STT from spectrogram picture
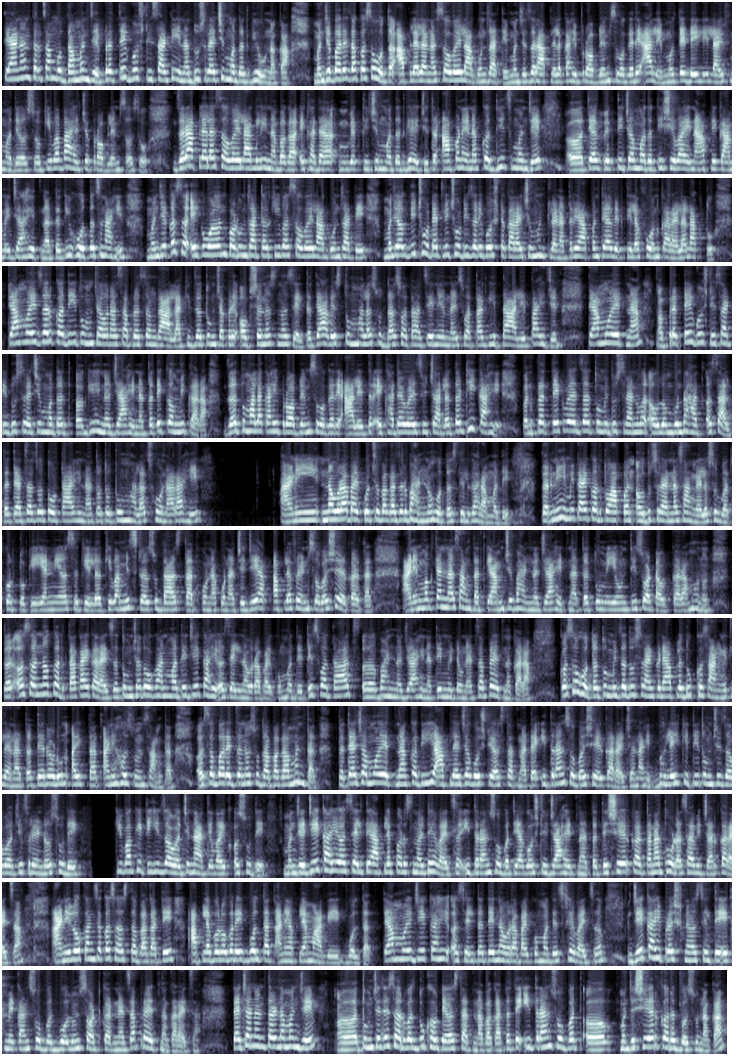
त्यानंतरचा मुद्दा म्हणजे प्रत्येक गोष्टीसाठी ना दुसऱ्याची मदत घेऊ नका. म्हणजे बरेचदा कसं होतं आपल्याला ना सवय लागून जाते. म्हणजे जर आपल्याला काही प्रॉब्लेम्स वगैरे आले मग ते डेली लाईफमध्ये असो किंवा बाहेरचे प्रॉब्लेम्स असो जर आपल्याला सवय लागली ना बघा एखाद्या व्यक्तीची मदत घ्यायची तर आपण आहे ना कधीच म्हणजे त्या व्यक्तीच्या मदतीशिवाय ना आपली कामे जी आहेत ना तर ती होतच नाहीत. म्हणजे कसं एक वळण पडून जातं किंवा सवय लागून जाते. म्हणजे अगदी छोट्यातली छोटी जरी गोष्ट करायची म्हटलं ना तरी आपण त्या व्यक्तीला फोन करायला लागतो. त्यामुळे जर कधी तुमच्यावर असा प्रसंग आला की जर तुमच्याकडे ऑप्शनच नसेल तर त्यावेळेस तुम्हाला सुद्धा स्वतःचे निर्णय स्वतः घेता आले पाहिजेत. त्यामुळे ना प्रत्येक गोष्टीसाठी दुसऱ्याची मदत घेणं जे आहे ना तर ते कमी करा. जर तुम्हाला काही प्रॉब्लेम्स वगैरे आले तर एखाद्या वेळेस विचारलं तर ठीक आहे. पण प्रत्येक वेळेस जर तुम्ही दुसऱ्यांवर अवलंबून राहत असाल तर त्याचा जो तोटा आहे ना तर तो तुम्हालाच होणार आहे. आणि नवरा बायकोचे बघा जर भांडणं होत असतील घरामध्ये तर नेहमी काय करतो आपण? दुसऱ्यांना सांगायला सुरुवात करतो की यांनी असं केलं किंवा मिस्टरसुद्धा असतात कोणाकोणाचे जे आप आपल्या फ्रेंडसोबत शेअर करतात. आणि मग त्यांना सांगतात की आमची भांडणं जे आहेत ना तर तुम्ही येऊन ती सॉर्ट आऊट करा म्हणून. तर असं न करता काय करायचं? तुमच्या दोघांमध्ये जे काही असेल नवरा बायकोमध्ये ते स्वतःच भांडणं जे आहे ना ते मिटवण्याचा प्रयत्न करा. कसं होतं? तुम्ही जर दुसऱ्यांकडे आपलं दुःख सांगितलं ना तर ते रडून ऐकतात आणि हसून सांगतात. असं बरेच जण सुद्धा बघा म्हणतात. तर त्याच्यामुळे आहेत ना कधीही आपल्या ज्या गोष्टी असतात ना त्या इतरांसोबत शेअर करायच्या नाहीत. भलेही किती तुमची जवळची फ्रेंड असू दे किंवा कितीही जवळचे नातेवाईक असू दे. म्हणजे जे काही असेल ते आपल्या पर्सनल ठेवायचं इतरांसोबत या गोष्टी ज्या आहेत ना तर ते शेअर करताना थोडासा विचार करायचा. आणि लोकांचं कसं असतं बघा ते आपल्याबरोबर एक बोलतात आणि आपल्या मागे एक बोलतात. त्यामुळे जे काही असेल तर ते नवरा बायकोमध्येच ठेवायचं. जे काही प्रश्न असतील ते एकमेकांसोबत बोलून सॉर्ट करण्याचा प्रयत्न करायचा. त्याच्यानंतर ना म्हणजे तुमचे जे सर्वच दुखवटे असतात ना बघा तर ते इतरांसोबत म्हणजे शेअर करत बसू नका.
